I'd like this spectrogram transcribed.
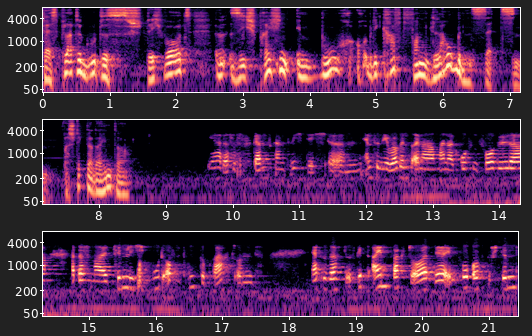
Festplatte, gutes Stichwort. Äh, Sie sprechen im Buch auch über die Kraft von Glaubenssätzen. Was steckt da dahinter? Ja, das ist ganz, ganz wichtig. Ähm, Anthony Robbins, einer meiner großen Vorbilder, hat das mal ziemlich gut auf den Punkt gebracht und er hat gesagt, es gibt einen Faktor, der im Voraus bestimmt,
